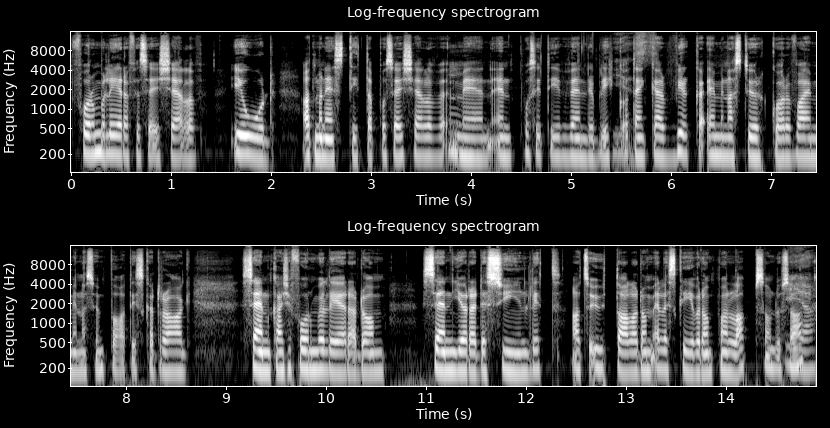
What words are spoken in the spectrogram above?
formulera för sig själv i ord att man ens tittar på sig själv mm. med en, en, positiv vänlig blick yes. och tänker vilka är mina styrkor, vad är mina sympatiska drag. Sen kanske formulera dem, sen göra det synligt, alltså uttala dem eller skriva dem på en lapp som du sa. Ja,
